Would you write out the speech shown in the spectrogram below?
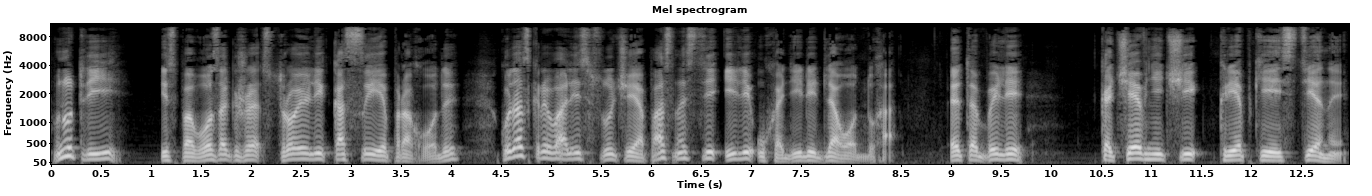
Внутри из повозок же строили косые проходы, куда скрывались в случае опасности или уходили для отдыха. Это были кочевничьи крепкие стены,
